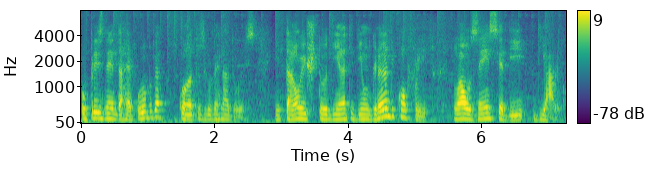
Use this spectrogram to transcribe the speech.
o presidente da República quanto os governadores. Então, eu estou diante de um grande conflito, uma ausência de diálogo.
